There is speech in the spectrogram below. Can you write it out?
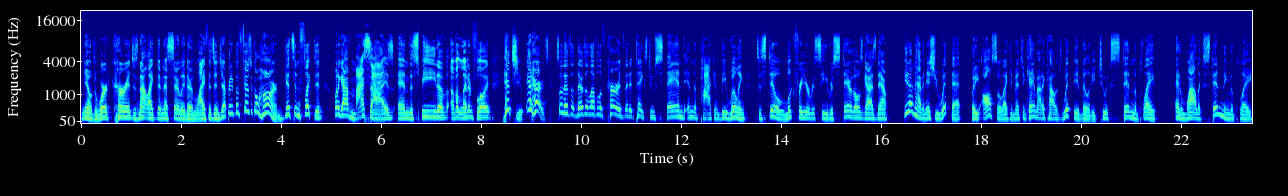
you know, the word courage is not like they're necessarily their life is in jeopardy, but physical harm gets inflicted when a guy of my size and the speed of, of a Leonard Floyd hits you. It hurts. So there's a, there's a level of courage that it takes to stand in the pocket and be willing to still look for your receivers, stare those guys down. He doesn't have an issue with that, but he also, like you mentioned, came out of college with the ability to extend the play. And while extending the play,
